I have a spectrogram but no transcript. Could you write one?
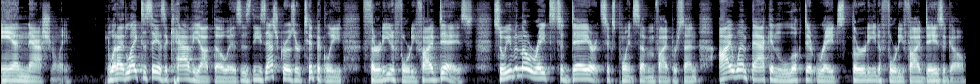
and nationally. What I'd like to say as a caveat though is is these escrows are typically 30 to 45 days. So even though rates today are at 6.75%, I went back and looked at rates 30 to 45 days ago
